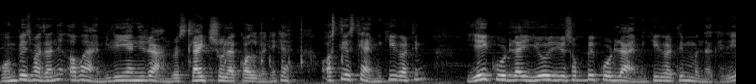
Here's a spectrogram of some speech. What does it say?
होम पेजमा जाने अब हामीले यहाँनिर हाम्रो स्लाइड सोलाई कल गर्ने क्या। अस्ति अस्ति हामी के गर्थ्यौँ यही कोडलाई यो यो सबै कोडलाई हामी के गर्थ्यौँ भन्दाखेरि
